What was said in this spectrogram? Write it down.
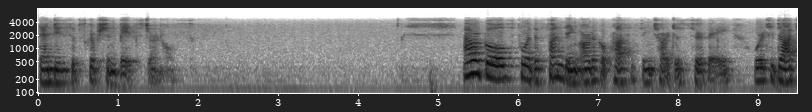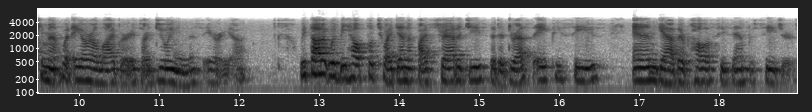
than do subscription-based journals. Our goals for the funding article processing charges survey were to document what ARL libraries are doing in this area, we thought it would be helpful to identify strategies that address APCs and gather policies and procedures.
